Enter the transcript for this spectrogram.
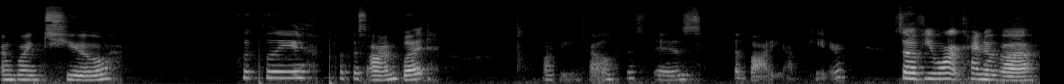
I'm going to quickly put this on, but Know if you can tell, this is the body applicator. So if you want kind of a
